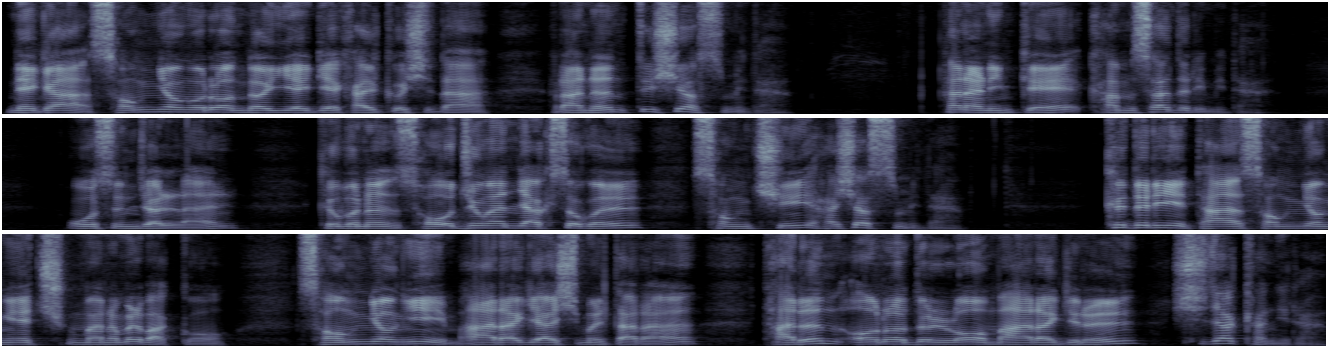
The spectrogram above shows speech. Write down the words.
내가 성령으로 너희에게 갈 것이다 라는 뜻이었습니다. 하나님께 감사드립니다. 오순절날 그분은 소중한 약속을 성취하셨습니다. 그들이 다 성령의 충만함을 받고 성령이 말하게 하심을 따라 다른 언어들로 말하기를 시작하니라.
